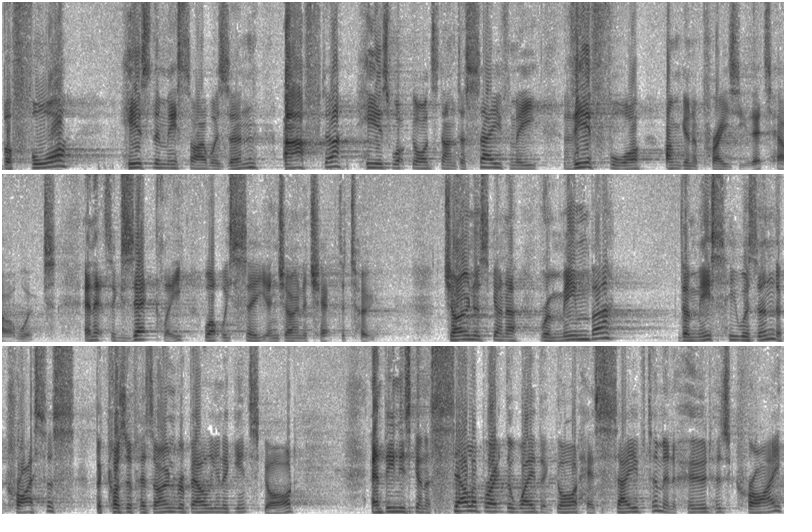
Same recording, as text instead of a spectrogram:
before, here's the mess I was in. After, here's what God's done to save me. Therefore, I'm going to praise you. That's how it works. And that's exactly what we see in Jonah chapter 2. Jonah's going to remember the mess he was in, the crisis, because of his own rebellion against God. And then he's going to celebrate the way that God has saved him and heard his cry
